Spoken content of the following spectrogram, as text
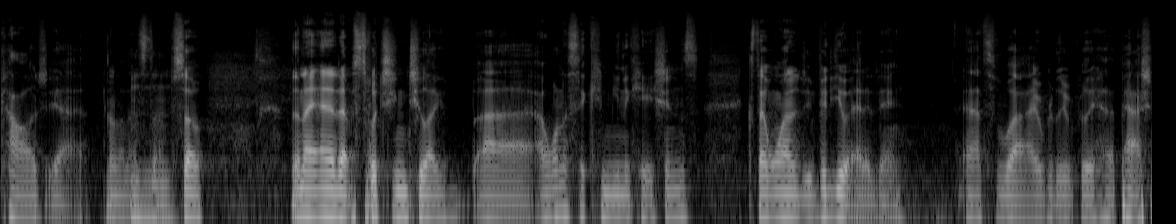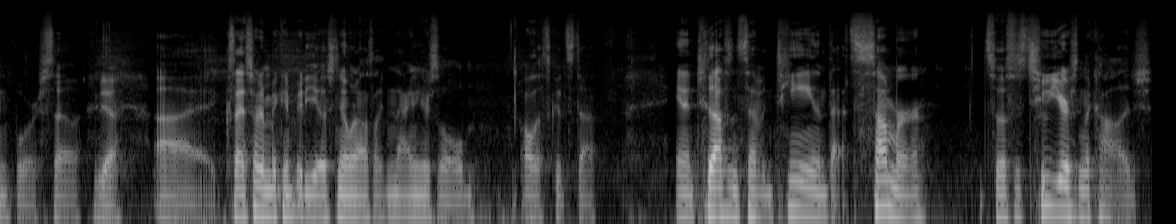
college. Yeah, none of that Mhm. stuff. So then I ended up switching to like uh, I want to say communications because I wanted to do video editing. And that's what I really, really had a passion for. So Yeah. because I started making videos, you know, when I was like nine years old, all this good stuff. And in 2017, that summer, so this was two years into college.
